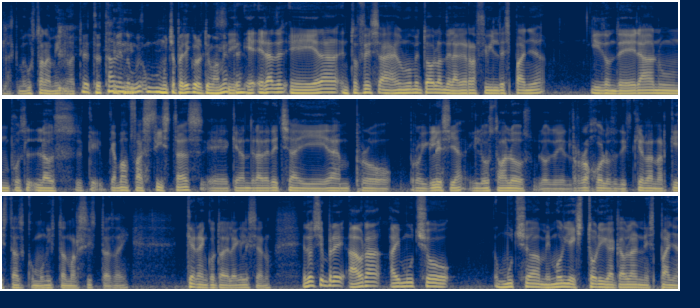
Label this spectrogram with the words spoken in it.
las que me gustan a mí. ¿no? Tú estás viendo mu- mucha película últimamente. Sí, era, de- eh, era entonces ah, en un momento hablan de la guerra civil de España y donde eran un, pues los que llaman fascistas eh, que eran de la derecha y eran pro pro iglesia y luego estaban los los del rojo los de izquierda anarquistas comunistas marxistas ahí que eran en contra de la iglesia no entonces siempre ahora hay mucho mucha memoria histórica que hablan en España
